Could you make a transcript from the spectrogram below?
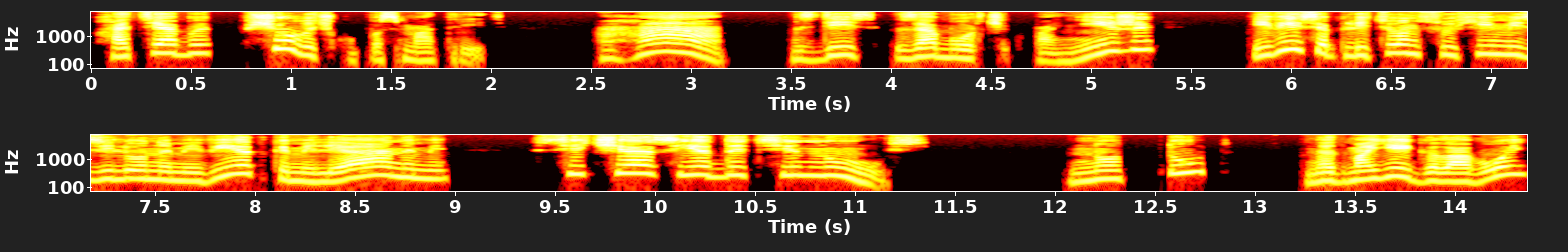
Хотя бы в щелочку посмотреть. Ага, Здесь заборчик пониже и весь оплетен сухими зелеными ветками, лианами. Сейчас я дотянусь. Но тут над моей головой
